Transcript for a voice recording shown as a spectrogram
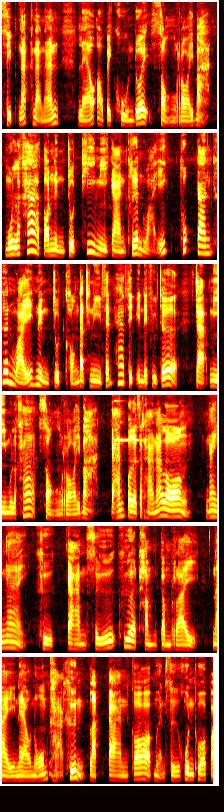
50ณขณะนั้น แล้วเอาไปคูณด้วย 200 บาท มูลค่าตอน1จุดที่มีการเคลื่อนไหว ทุกการเคลื่อนไหว 1 จุดของดัชนีเซ็ต50 Index Future จะมีมูลค่า 200 บาท การเปิดสถานะลอง ง่ายๆ คือการซื้อเพื่อทำกำไรในแนวโน้มขาขึ้น หลักการก็เหมือนซื้อหุ้นทั่วไป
